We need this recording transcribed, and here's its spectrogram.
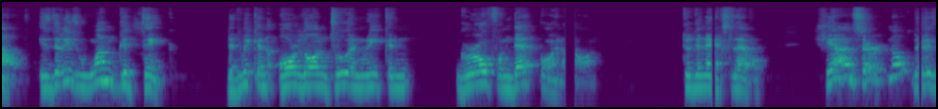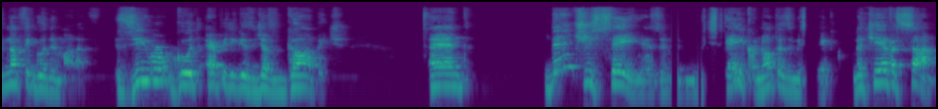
out. Is there is one good thing that we can hold on to and we can grow from that point on to the next level? She answered, no, there is nothing good in my life. Zero good. Everything is just garbage. And then she say, as a mistake or not as a mistake, that she have a son.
